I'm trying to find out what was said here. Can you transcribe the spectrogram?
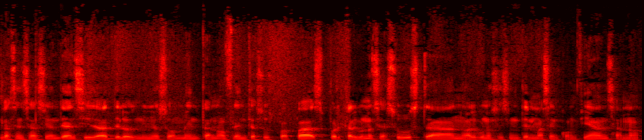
la sensación de ansiedad de los niños aumenta, ¿no? Frente a sus papás, porque algunos se asustan o algunos se sienten más en confianza, ¿no?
